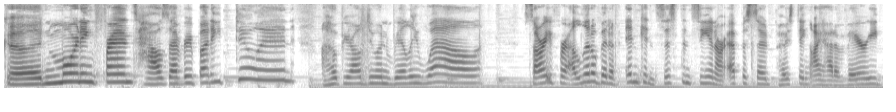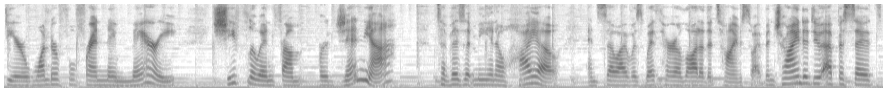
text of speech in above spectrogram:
Good morning, friends. How's everybody doing? I hope you're all doing really well. Sorry for a little bit of inconsistency in our episode posting. I had a very dear, wonderful friend named Mary. She flew in from Virginia to visit me in Ohio. And so I was with her a lot of the time. So I've been trying to do episodes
